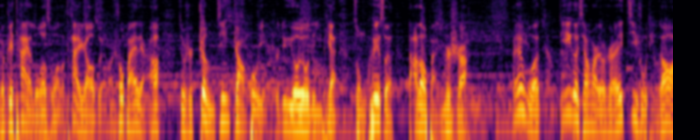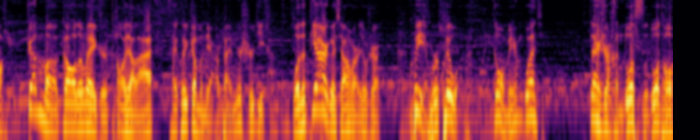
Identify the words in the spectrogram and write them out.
哎，这太啰嗦了，太绕嘴了。说白点啊，就是证金账户也是绿油油的一片，总亏损达到百分之十二。哎，我第一个想法就是，哎，技术挺高啊。这么高的位置套下来才亏这么点儿，百分之十几。我的第二个想法就是，亏也不是亏我的，跟我没什么关系。但是很多死多头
